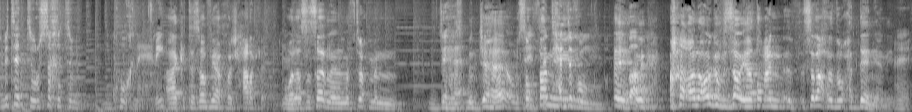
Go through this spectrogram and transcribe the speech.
ثبتت ورسخت بمخوخنا يعني. أنا كنت أسوي فيها خوش حركة. هو الاسانسير لأنه مفتوح من جهة. من جهة وصوب إيه، ثاني تحدفهم إيه، باب. أنا أوقف الزاوية طبعا سلاح ذو حدين يعني. إيه.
